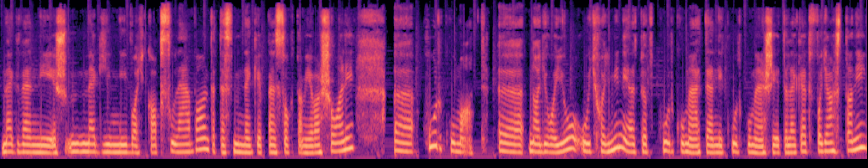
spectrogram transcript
megvenni és meginni, vagy kapszulában, tehát ezt mindenképpen szoktam javasolni. Kurkuma nagyon jó, úgyhogy minél több kurkumát tenni, kurkumás ételeket fogyasztani,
